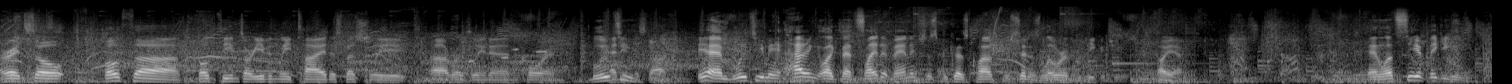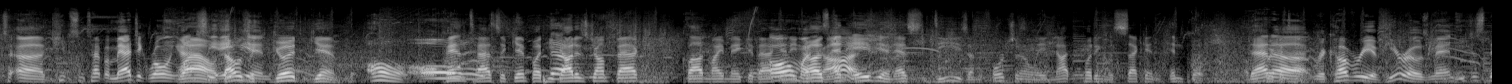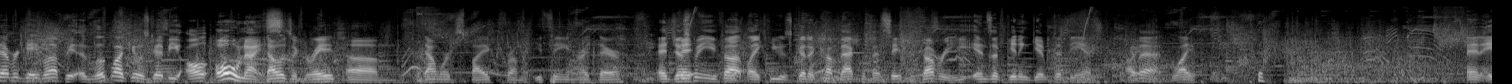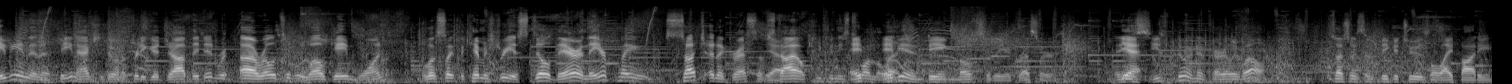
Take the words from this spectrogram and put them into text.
All right, so both uh, both teams are evenly tied, especially uh, Rosalina and Corrin. Blue team- to stock. Yeah, and blue team having like that slight advantage just because Cloud's percent is lower than Pikachu's. Oh yeah. And let's see if they can t- uh, keep some type of magic rolling. Wow, Actually, that was a good gimp. Oh, Oh. fantastic gimp! But he got his jump back. Cloud might make it back, Oh and he my does. gosh. And Avian SDs, unfortunately, not putting the second input. that uh, recovery of heroes, man, he just never gave up. It, it looked like it was going to be all. Oh, nice. that was a great um, downward spike from Ethene right there. And just They- when you thought like he was going to come back with that safe recovery, he ends up getting gimped at the end. Look Oh, at yeah. that life. and Avian and Athena actually doing a pretty good job. They did uh, relatively well game one. It looks like the chemistry is still there, and they are playing such an aggressive Yeah. style, keeping these two A- on the ledge. Avian being most of the aggressor. And Yeah. He's, he's doing it fairly well, especially since Pikachu is a light body.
